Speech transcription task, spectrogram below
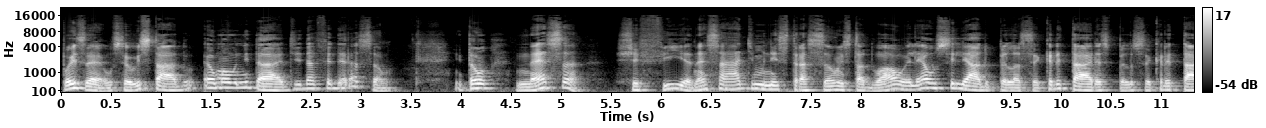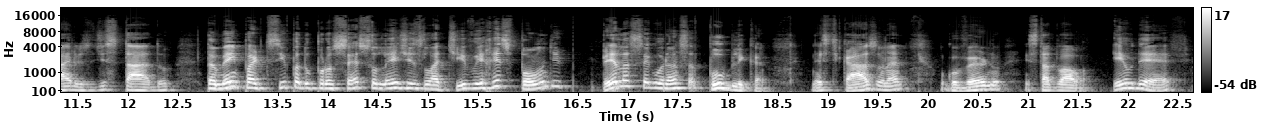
pois é, o seu estado é uma unidade da federação. Então, nessa chefia, nessa administração estadual, ele é auxiliado pelas secretárias, pelos secretários de Estado, também participa do processo legislativo e responde pela segurança pública. Neste caso, né, o governo estadual e o DF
